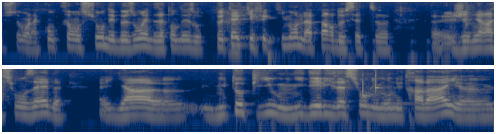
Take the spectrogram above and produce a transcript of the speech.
justement la compréhension des besoins et des attentes des autres. Peut-être qu'effectivement, de la part de cette euh, génération Z, il y a euh, une utopie ou une idéalisation du monde du travail euh,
